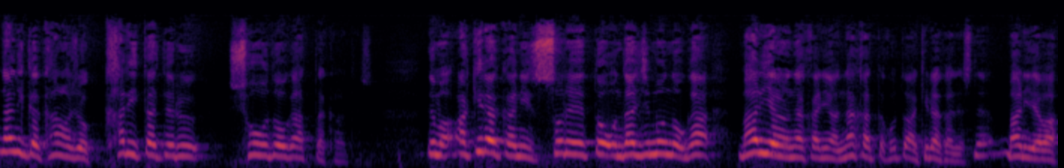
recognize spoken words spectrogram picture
何か彼女を駆り立てる衝動があったからです。でも明らかにそれと同じものがマリアの中にはなかったことは明らかですね。マリアは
